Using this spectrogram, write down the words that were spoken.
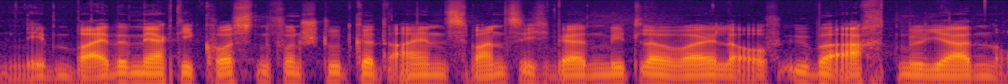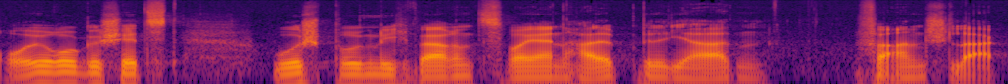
nebenbei bemerkt, die Kosten von Stuttgart 21 werden mittlerweile auf über 8 Milliarden Euro geschätzt. Ursprünglich waren zweieinhalb Milliarden veranschlagt.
